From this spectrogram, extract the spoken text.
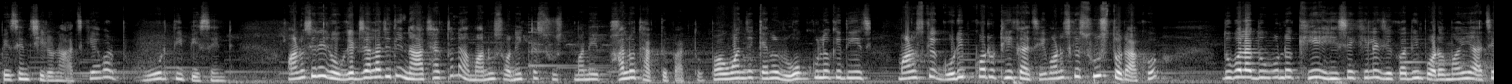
পেশেন্ট ছিল না। আজকে আবার ভর্তি পেশেন্ট মানুষের এই রোগের জ্বালা যদি না থাকতো না, মানুষ অনেকটা সুস্থ মানে ভালো থাকতে পারতো। ভগবান যে কেন রোগগুলোকে দিয়েছে? মানুষকে গরিব করো ঠিক আছে? মানুষকে সুস্থ রাখো। দুবেলা দুবুন্ড খেয়ে হেসে খেলে যে কদিন পরমায়ী আছে,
